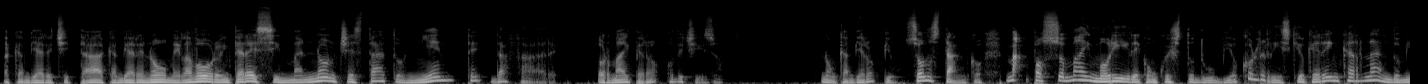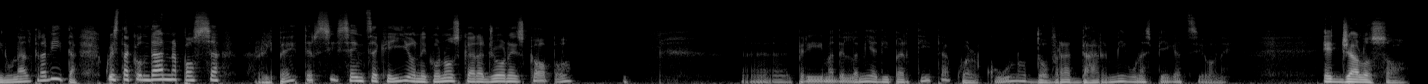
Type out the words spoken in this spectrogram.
a cambiare città, a cambiare nome, lavoro, interessi, ma non c'è stato niente da fare. Ormai però ho deciso non cambierò più, sono stanco, ma posso mai morire con questo dubbio, col rischio che reincarnandomi in un'altra vita, questa condanna possa ripetersi senza che io ne conosca ragione e scopo? Eh, prima della mia dipartita qualcuno dovrà darmi una spiegazione. E già lo so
